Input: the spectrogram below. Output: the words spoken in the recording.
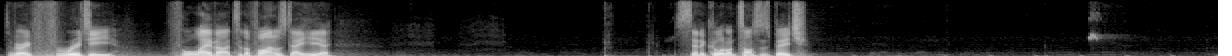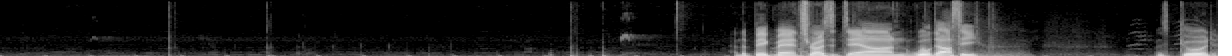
It's a very fruity flavour to the finals day here. Centre court on Thompson's Beach. And the big man throws it down. Will D'Arcy. It's good.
